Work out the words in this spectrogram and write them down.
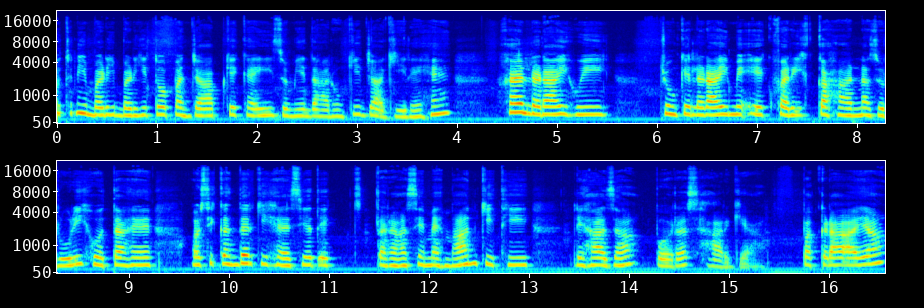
उतनी बड़ी बड़ी तो पंजाब के कई ज़मींदारों की जागीरें हैं। खैर, लड़ाई हुई। चूँकि लड़ाई में एक फ़रीक का हारना ज़रूरी होता है और सिकंदर की हैसियत एक तरह से मेहमान की थी, लिहाजा पोरस हार गया। पकड़ा आया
